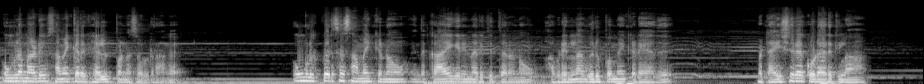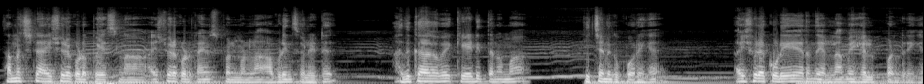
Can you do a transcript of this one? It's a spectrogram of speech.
உங்களை மறுபடியும் சமைக்கிறதுக்கு ஹெல்ப் பண்ண சொல்கிறாங்க உங்களுக்கு பெருசாக சமைக்கணும் இந்த காய்கறி நறுக்கி தரணும் அப்படின்லாம் விருப்பமே கிடையாது. பட் ஐஸ்வர்யா கூட இருக்கலாம். சமைச்சிட்டு ஐஸ்வர்யா கூட பேசலாம் ஐஸ்வர்யா கூட டைம் ஸ்பெண்ட் பண்ணலாம் அப்படின்னு சொல்லிட்டு அதுக்காகவே கேடித்தனமாக கிச்சனுக்கு போகிறீங்க ஐஸ்வர்யா கூடயே இருந்து எல்லாமே ஹெல்ப் பண்ணுறீங்க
